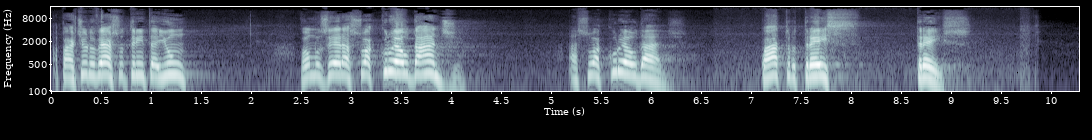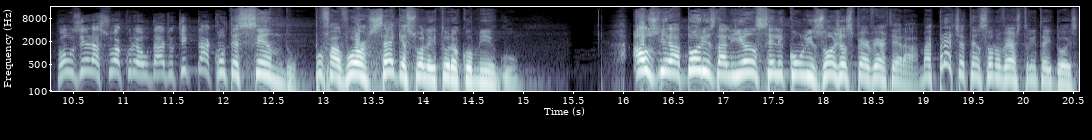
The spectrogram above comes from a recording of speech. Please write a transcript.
a partir do verso 31, vamos ver a sua crueldade. A sua crueldade. 4, 3, 3. Vamos ver a sua crueldade. O que está acontecendo? Por favor, segue a sua leitura comigo. Aos viadores da aliança ele com lisonjas perverterá. Mas preste atenção no verso 32.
